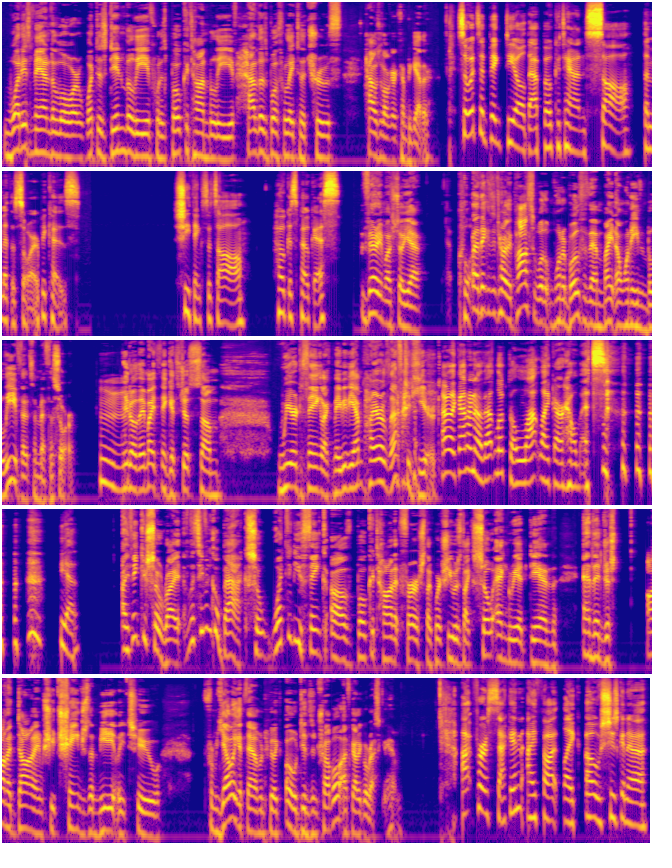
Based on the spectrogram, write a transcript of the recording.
what is Mandalore, what does Din believe, what does Bo-Katan believe, how do those both relate to the truth, how is it all going to come together? So it's a big deal that Bo Katan saw the mythosaur because she thinks it's all hocus pocus. Very much so, yeah. Cool. I think it's entirely possible that one or both of them might not want to even believe that it's a Mythosaur. Hmm. You know, they might think it's just some weird thing, like maybe the Empire left it here. I'm like, I don't know. That looked a lot like our helmets. yeah. I think you're so right. And let's even go back. So, what did you think of Bo Katan at first? Like, where she was like so angry at Din, and then just on a dime, she changed immediately to from yelling at them to be like, oh, Din's in trouble. I've got to go rescue him. I, for a second, I thought like, oh, she's gonna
